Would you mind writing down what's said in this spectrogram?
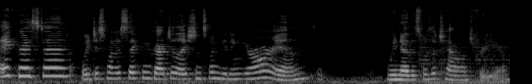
Hey, Kristen. We just want to say congratulations on getting your RN. We know this was a challenge for you.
